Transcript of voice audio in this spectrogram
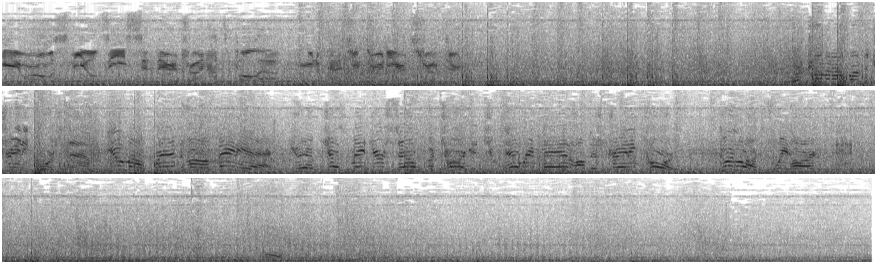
Okay, we're almost to the LZ. Sit there and try not to fall out. I'm gonna pass you through to your instructor. We're coming up on the training course now. You, my friend, are a maniac. You have just made yourself a target to every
